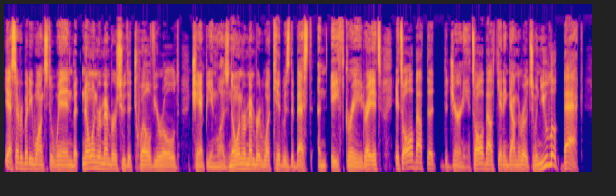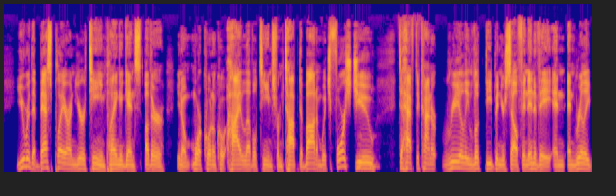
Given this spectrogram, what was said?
yes, everybody wants to win, but no one remembers who the 12 year old champion was. No one remembered what kid was the best in eighth grade, right? It's it's all about the the journey. It's all about getting down the road. So when you look back, you were the best player on your team playing against other, you know, more quote unquote high level teams from top to bottom, which forced you mm-hmm. to have to kind of really look deep in yourself and innovate and and really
